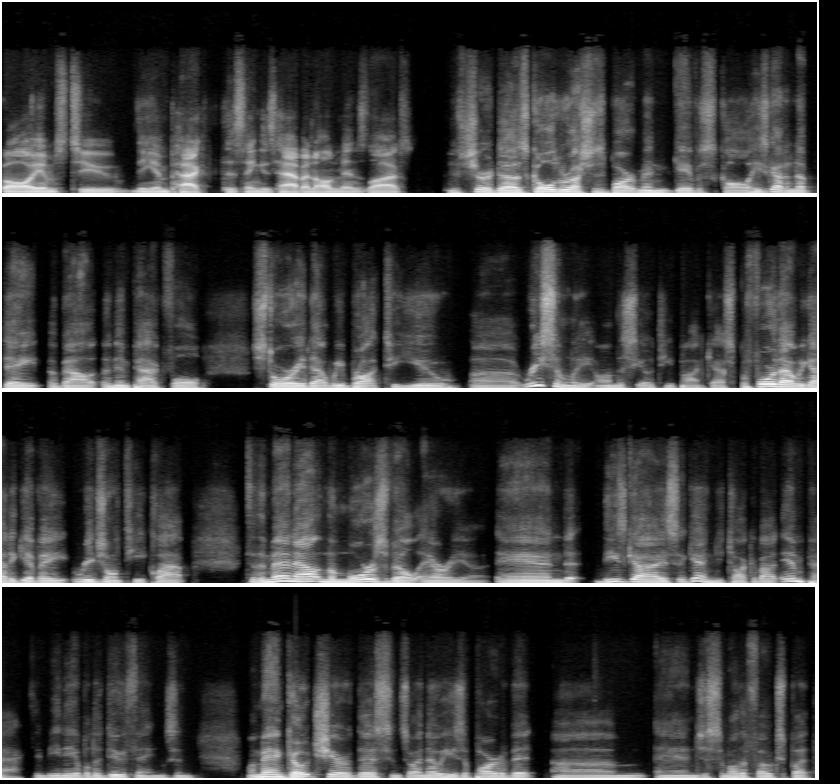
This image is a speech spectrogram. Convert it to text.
volumes to the impact this thing is having on men's lives. It sure does. Gold Rush's Bartman gave us a call. He's got an update about an impactful story that we brought to you uh, recently on the COT podcast. Before that, we got to give a regional T clap to the men out in the Mooresville area. And these guys, again, you talk about impact and being able to do things. And my man Goat shared this. And so I know he's a part of it um, and just some other folks, but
